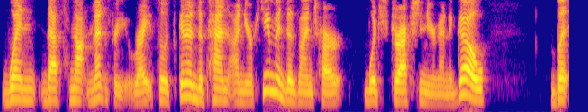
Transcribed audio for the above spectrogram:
when that's not meant for you, right? So it's going to depend on your human design chart, which direction you're going to go. But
